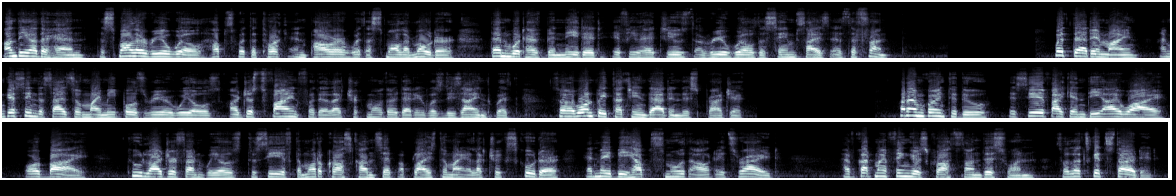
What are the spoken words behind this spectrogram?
On the other hand, the smaller rear wheel helps with the torque and power with a smaller motor than would have been needed if you had used a rear wheel the same size as the front. With that in mind, I'm guessing the size of my Meepo's rear wheels are just fine for the electric motor that it was designed with, so I won't be touching that in this project. What I'm going to do is see if I can DIY or buy two larger front wheels to see if the motocross concept applies to my electric scooter and maybe help smooth out its ride. I've got my fingers crossed on this one, so let's get started.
